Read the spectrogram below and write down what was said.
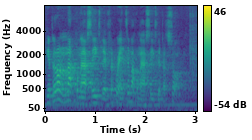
che però non ha come asse x le frequenze ma come asse x le persone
